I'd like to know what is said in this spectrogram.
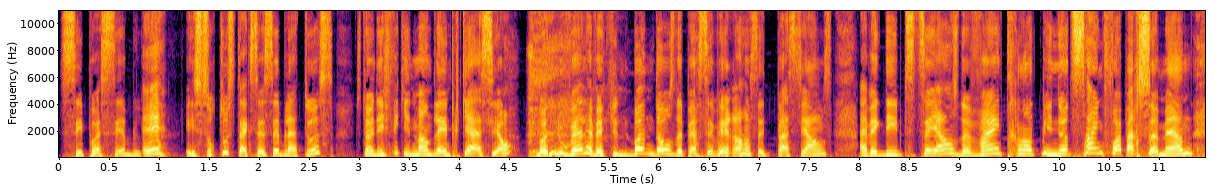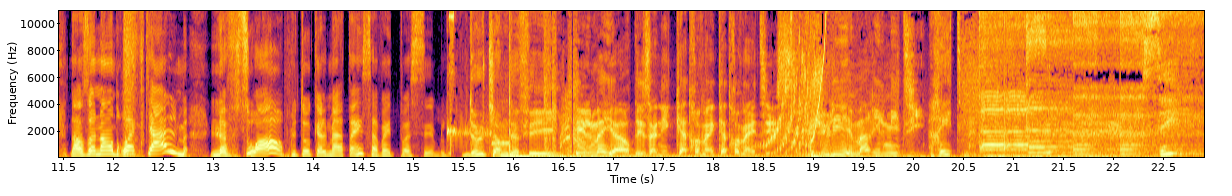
c'est possible. Eh! Et surtout, c'est accessible à tous. C'est un défi qui demande de l'implication. Bonne nouvelle, avec une bonne dose de persévérance et de patience, avec des petites séances de 20-30 minutes, cinq fois par semaine, dans un endroit calme, le soir plutôt que le matin, ça va être possible. Deux chums de filles et le meilleur des années 80-90. Julie et Marie le midi. Rythme. C'est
